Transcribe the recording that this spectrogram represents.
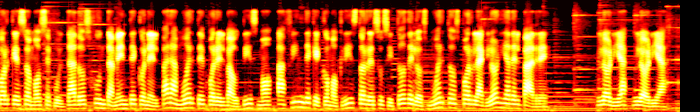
Porque somos sepultados juntamente con Él para muerte por el bautismo, a fin de que como Cristo resucitó de los muertos por la gloria del Padre. Gloria, gloria.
